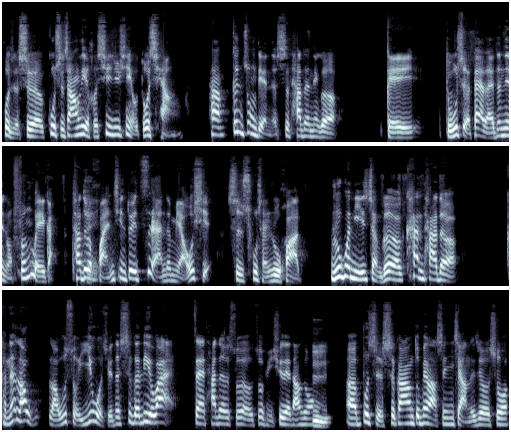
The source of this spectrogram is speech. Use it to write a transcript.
或者是故事张力和戏剧性有多强，它更重点的是它的那个给读者带来的那种氛围感。他对环境、对自然的描写是出神入化的。如果你整个看他的，可能老老无所依，我觉得是个例外，在他的所有作品序列当中，嗯，呃，不只是刚刚杜斌老师你讲的，就是说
